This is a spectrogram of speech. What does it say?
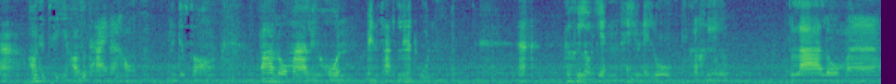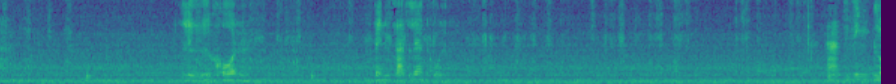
อะข้อ 14 ข้อสุดท้ายนะของ 1.2 ปลาโลมาหรือคนเป็นสัตว์เลือดอุ่นอะก็คือเราเขียนให้อยู่ในรูปก็คือปลาโลมา หรือคน เป็นสัตว์เลือดอุ่น อ่าจริงๆโล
